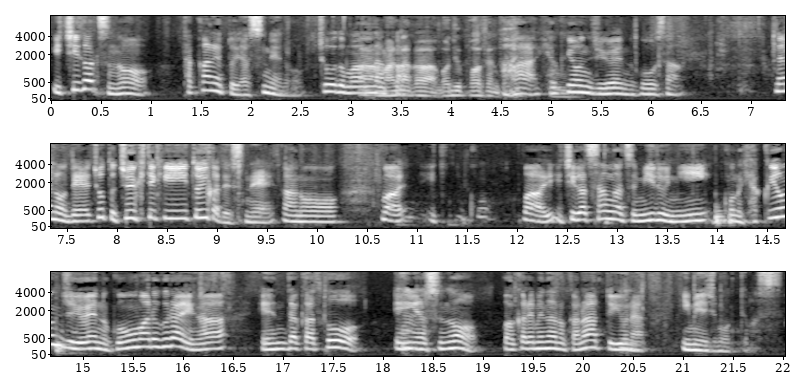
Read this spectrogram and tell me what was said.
1月の高値と安値のちょうど真ん中。真ん中50%、ね。はい、144円の53。なので、ちょっと中期的というかですね、あの、まあ、まあ、1月3月見るに、この144円の50ぐらいが円高と円安の分かれ目なのかなというようなイメージ持ってます。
